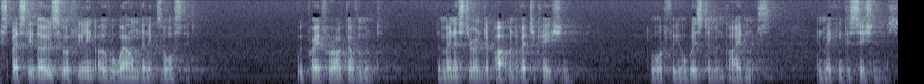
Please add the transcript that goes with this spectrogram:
especially those who are feeling overwhelmed and exhausted. We pray for our government, the Minister and Department of Education. Lord, for your wisdom and guidance in making decisions.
